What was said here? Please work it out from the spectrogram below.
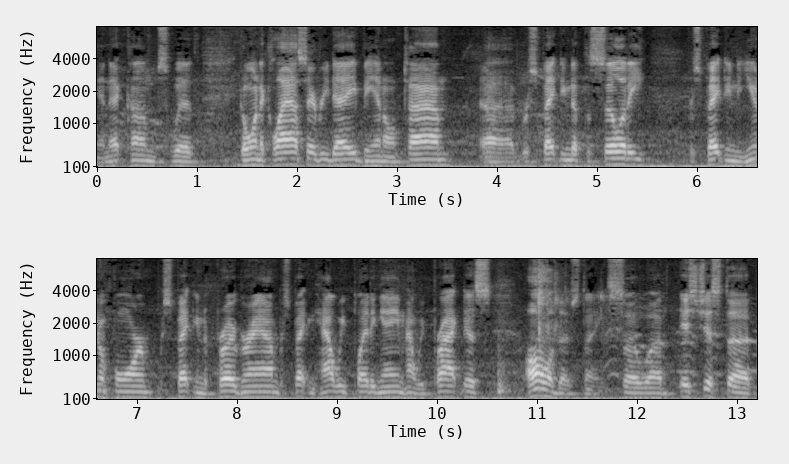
And that comes with going to class every day, being on time, uh, respecting the facility, respecting the uniform, respecting the program, respecting how we play the game, how we practice, all of those things. So uh, it's just, uh,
